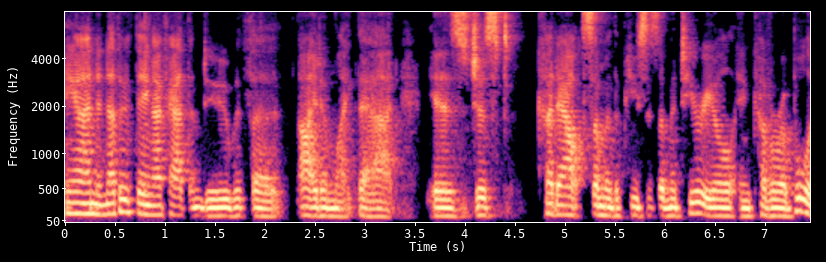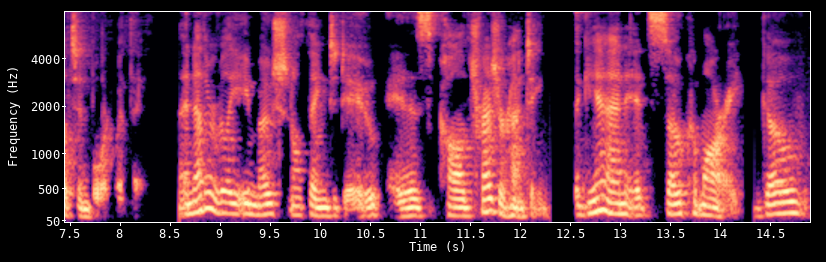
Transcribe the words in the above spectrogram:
And another thing I've had them do with an item like that is just cut out some of the pieces of material and cover a bulletin board with it. Another really emotional thing to do is called treasure hunting. Again, it's so KonMari. Go,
